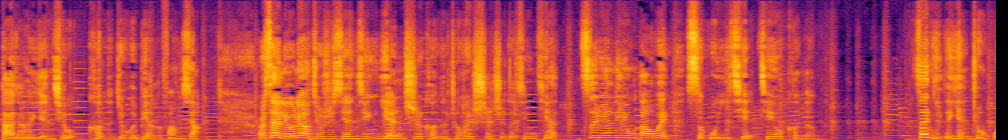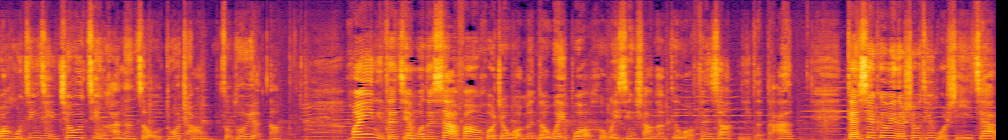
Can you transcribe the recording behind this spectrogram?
大家的眼球可能就会变了方向。而在流量就是现金，颜值可能成为市值的今天，资源利用到位，似乎一切皆有可能。在你的眼中，网红经济究竟还能走多长、走多远呢？欢迎你在节目的下方或者我们的微博和微信上呢，给我分享你的答案。感谢各位的收听，我是一加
